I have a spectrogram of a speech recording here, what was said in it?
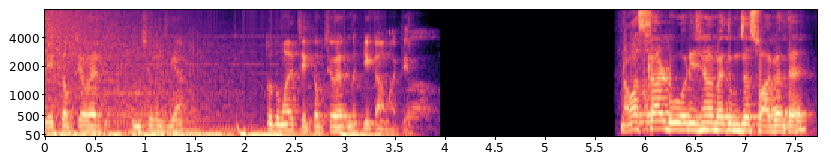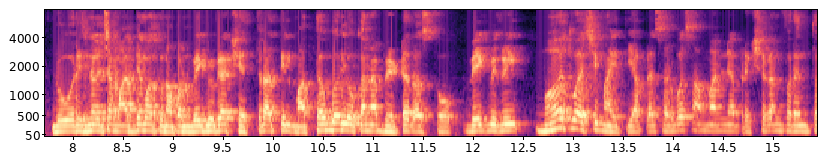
मेकअपच्या वेळेत इन्शुरन्स घ्या. तो तुम्हाला चेकअपच्या वेळेत नक्की कामात येईल. नमस्कार डू ओरिजिनलमध्ये तुमचं स्वागत आहे. डू ओरिजिनलच्या माध्यमातून आपण वेगवेगळ्या क्षेत्रातील मातब्बर लोकांना भेटत असतो. वेगवेगळी महत्त्वाची माहिती आपल्या सर्वसामान्य प्रेक्षकांपर्यंत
